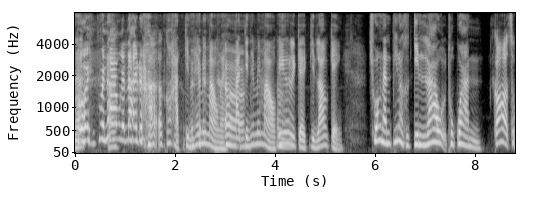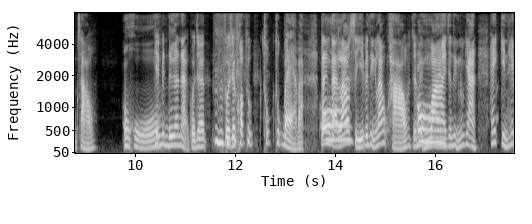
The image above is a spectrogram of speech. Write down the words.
นะโอ้ยมันห้ามกันได้ด้วยเออเออก็หัดกินให้ไม่เมาไงเออหัดกินให้ไม่เมา พี่ก็เลยกินเหล้าเก่ง ช่วงนั้นพี่หน่อยคือกินเหล้าทุกวัน ก็สุกร์เสาร์ โอ้โหกินเป็นเดือนอะกว่าจะกว่าจะครบทุกทุกทุกแบบอะ ตั้งแต่โอ้ยเหล้าสีไปถึงเหล้าขาวจนถึงโอ้ยไวน์จนถึงทุกอย่างให้กินให้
